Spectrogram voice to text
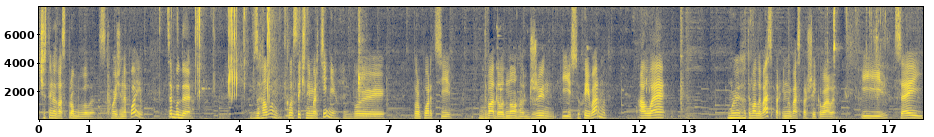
частина з вас спробували схожі напої. Це буде взагалом класичний мартіні в пропорції 2 до 1 джин і сухий вермут. Але ми готували веспер, і ми веспер шейкували. І цей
